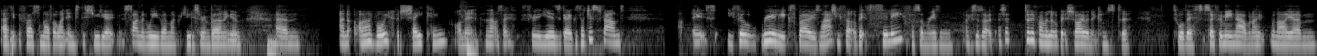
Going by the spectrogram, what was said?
I think the first time I ever went into the studio, Simon Weaver, my producer in Birmingham, mm. um, and my voice was shaking on it, and that was like three years ago because I just found it's you feel really exposed, and I actually felt a bit silly for some reason. Like I said, I, I don't know if I'm a little bit shy when it comes to to all this. So for me now, when I when I um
